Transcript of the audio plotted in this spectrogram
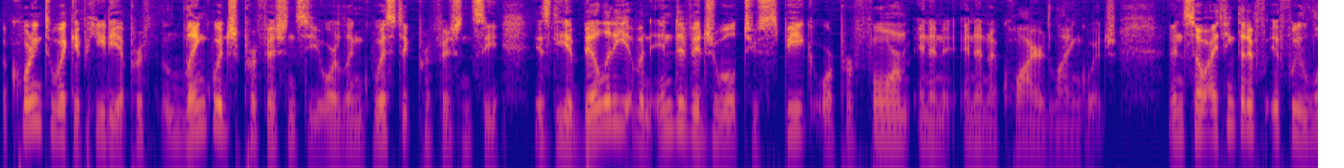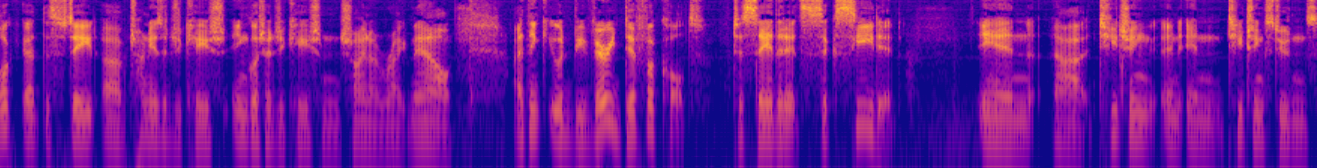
according to Wikipedia, prof- language proficiency or linguistic proficiency is the ability of an individual to speak or perform in an in an acquired language. And so, I think that if if we look at the state of Chinese education, English education in China right now, I think it would be very difficult to say that it's succeeded in uh, teaching in, in teaching students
